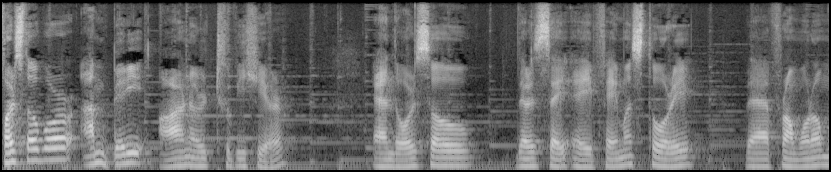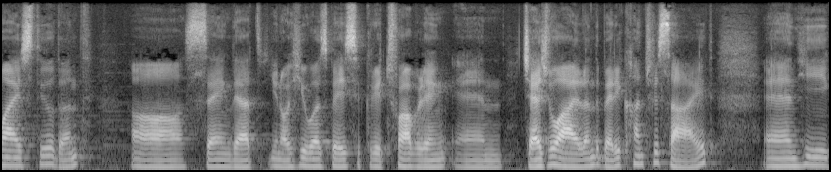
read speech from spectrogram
First of all, I'm very honored to be here. And also, there's a, a famous story that from one of my students uh, saying that you know he was basically traveling in Jeju Island, very countryside, and he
